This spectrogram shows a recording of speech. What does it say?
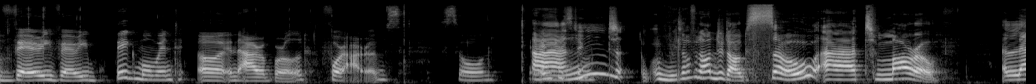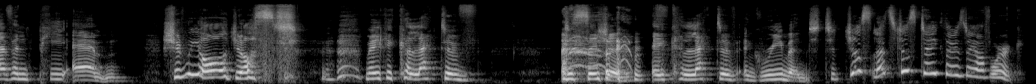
very, very big moment uh, in the Arab world for Arabs. So, and we love an underdog. So, uh, tomorrow, 11 p.m., should we all just make a collective decision, a collective agreement to just let's just take Thursday off work?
